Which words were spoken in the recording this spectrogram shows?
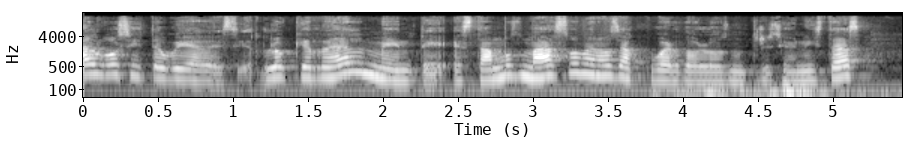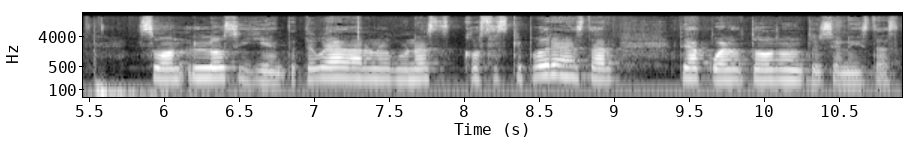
algo sí te voy a decir. Lo que realmente estamos más o menos de acuerdo los nutricionistas son lo siguiente. Te voy a dar algunas cosas que podrían estar de acuerdo todos los nutricionistas.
